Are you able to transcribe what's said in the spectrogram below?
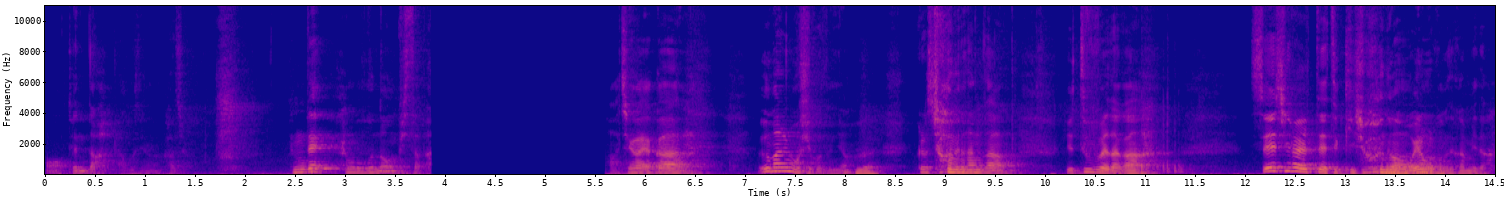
어, 된다라고 생각하죠. 근데 한국은 너무 비싸다. 아, 제가 약간 음알못이거든요. 네. 그래서 저는 항상 유튜브에다가 쇠질할 때 듣기 좋은 음악 뭐 이런 걸 검색합니다.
